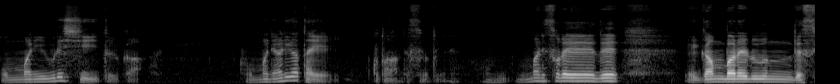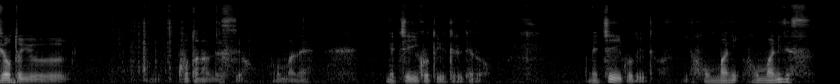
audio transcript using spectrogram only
ほんまに嬉しいというか、ほんまにありがたいことなんですよというね。ほんまにそれで頑張れるんですよということなんですよ。ほんまね。めっちゃいいこと言ってるけど。めっちゃいいこと言ってます。いや、ほんまに、ほんまにです。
